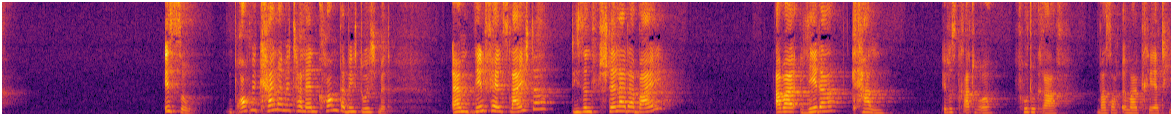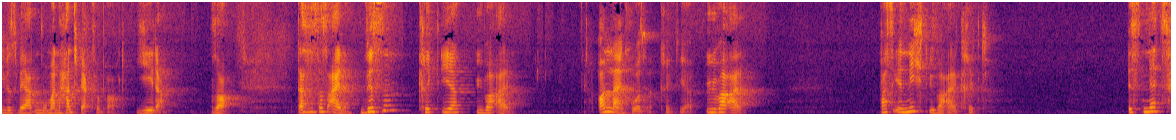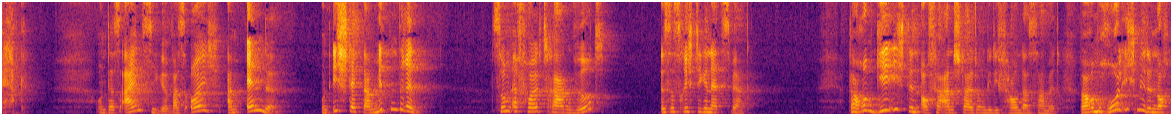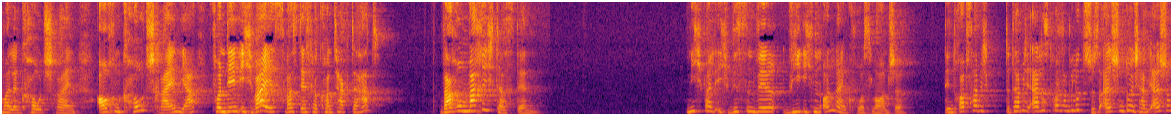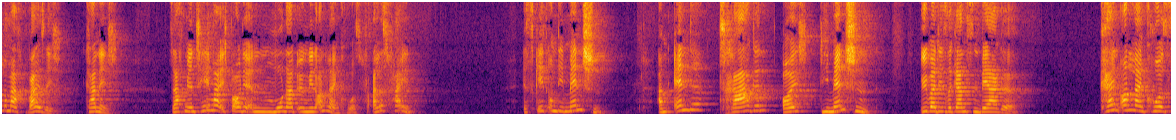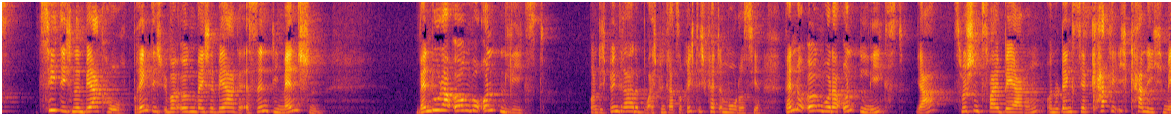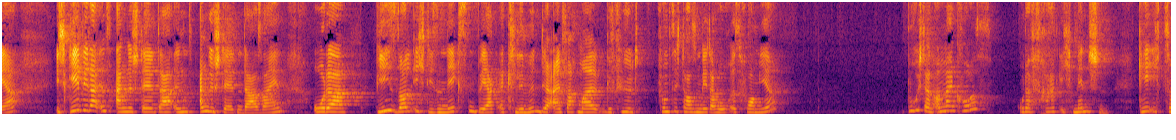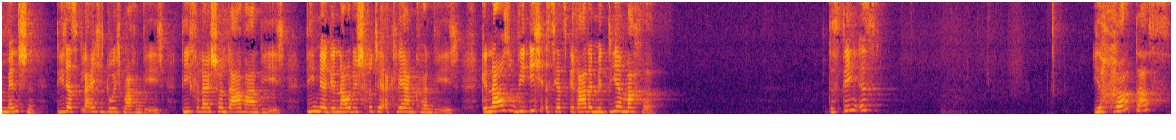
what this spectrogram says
Ist so. Braucht mir keiner mit Talent kommen, da bin ich durch mit. Ähm, denen fällt es leichter, die sind schneller dabei, aber jeder kann. Illustrator, Fotograf, was auch immer Kreatives werden, wo man Handwerk für braucht. Jeder. So, das ist das eine. Wissen kriegt ihr überall. Online-Kurse kriegt ihr überall. Was ihr nicht überall kriegt, ist Netzwerk. Und das Einzige, was euch am Ende, und ich stecke da mittendrin, zum Erfolg tragen wird, ist das richtige Netzwerk. Warum gehe ich denn auf Veranstaltungen wie die Founders Summit? Warum hole ich mir denn nochmal einen Coach rein? Auch einen Coach rein, ja, von dem ich weiß, was der für Kontakte hat. Warum mache ich das denn? Nicht, weil ich wissen will, wie ich einen Online-Kurs launche. Den Drops habe ich, das habe ich alles drauf schon gelutscht, das ist alles schon durch, habe ich alles schon gemacht, weiß ich, kann ich. Sag mir ein Thema, ich baue dir in einem Monat irgendwie einen Online-Kurs. Alles fein. Es geht um die Menschen. Am Ende tragen euch die Menschen über diese ganzen Berge. Kein Online-Kurs zieht dich einen Berg hoch, bringt dich über irgendwelche Berge. Es sind die Menschen. Wenn du da irgendwo unten liegst, und ich bin gerade, boah, ich bin gerade so richtig fett im Modus hier. Wenn du irgendwo da unten liegst, ja, zwischen zwei Bergen und du denkst dir, kacke, ich kann nicht mehr, ich gehe wieder ins, Angestellte, ins Angestellten-Dasein oder wie soll ich diesen nächsten Berg erklimmen, der einfach mal gefühlt 50.000 Meter hoch ist vor mir? Buche ich dann einen Online-Kurs oder frage ich Menschen? Gehe ich zu Menschen, die das Gleiche durchmachen wie ich, die vielleicht schon da waren wie ich, die mir genau die Schritte erklären können wie ich. Genauso wie ich es jetzt gerade mit dir mache. Das Ding ist, ihr hört das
